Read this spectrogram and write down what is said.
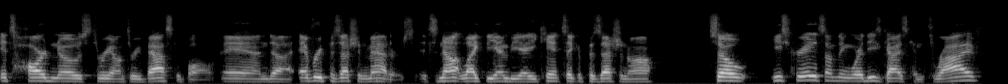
It's hard nosed three on three basketball, and uh, every possession matters. It's not like the NBA; you can't take a possession off. So he's created something where these guys can thrive,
